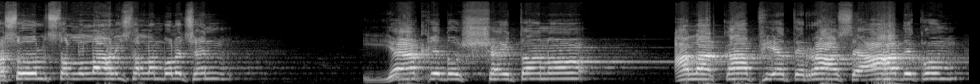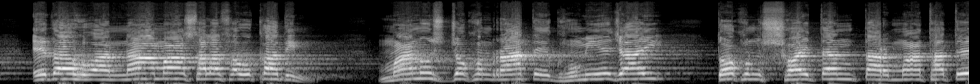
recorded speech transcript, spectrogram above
রাসূল সাল্লাল্লাহু আলাইহি সাল্লাম বলেছেন শাইতানু আলা কাফিয়াতে আহাদিকুম এদা হুয়া নামা সালাসা মানুষ যখন রাতে ঘুমিয়ে যায়, তখন শয়তান তার মাথাতে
